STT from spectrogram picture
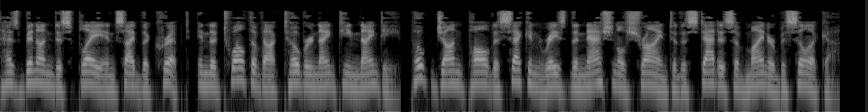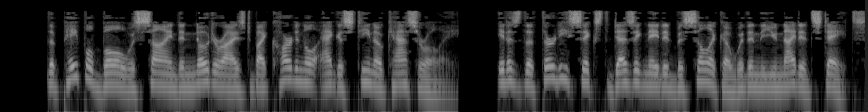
has been on display inside the crypt. In the 12th of October 1990, Pope John Paul II raised the national shrine to the status of minor basilica. The papal bull was signed and notarized by Cardinal Agostino Casaroli. It is the 36th designated basilica within the United States.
